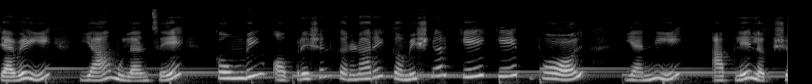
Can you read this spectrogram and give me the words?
त्यावेळी या मुलांचे कोम्बिंग ऑपरेशन करणारे कमिशनर के के पॉल यांनी आपले लक्ष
